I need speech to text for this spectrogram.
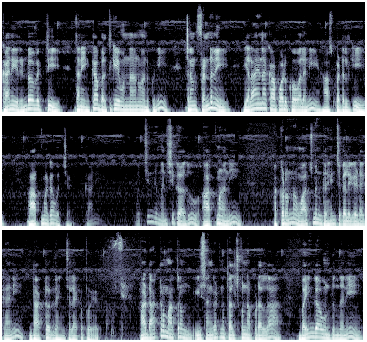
కానీ రెండవ వ్యక్తి తను ఇంకా బ్రతికే ఉన్నాను అనుకుని తన ఫ్రెండ్ని ఎలా అయినా కాపాడుకోవాలని హాస్పిటల్కి ఆత్మగా వచ్చాడు. కానీ వచ్చింది మనిషి కాదు ఆత్మ అని అక్కడున్న వాచ్మెన్ గ్రహించగలిగాడే కానీ డాక్టర్ గ్రహించలేకపోయాడు. ఆ డాక్టర్ మాత్రం ఈ సంఘటన తలుచుకున్నప్పుడల్లా భయంగా ఉంటుందని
